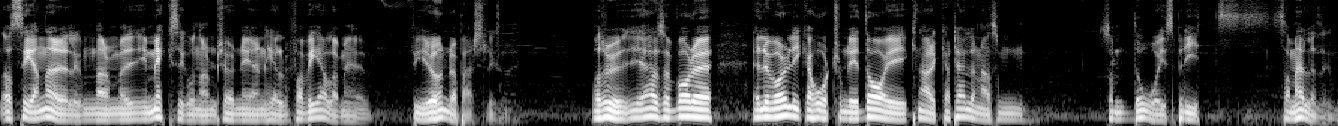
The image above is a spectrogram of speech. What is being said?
ja, senare liksom, när de, i Mexiko när de körde ner en hel favela med 400 pers liksom. Vad tror du? Alltså, var det, eller var det lika hårt som det är idag i knarkkartellerna som, som då i spritsamhället? Liksom?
